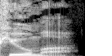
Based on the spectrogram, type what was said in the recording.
Puma.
